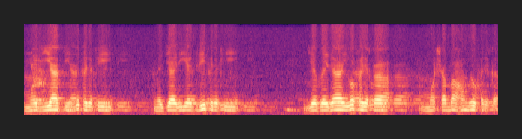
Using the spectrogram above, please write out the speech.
مرجیه پنځه فرقې، نجاریه درې فرقې، جبریه یوه فرقه، مشبه هم یوه فرقه.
